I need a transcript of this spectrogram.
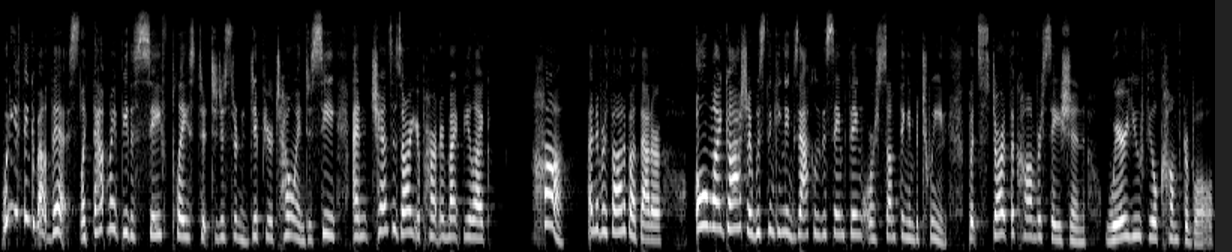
what do you think about this? Like that might be the safe place to, to just sort of dip your toe in to see. And chances are your partner might be like, huh, I never thought about that. Or, oh my gosh, I was thinking exactly the same thing, or something in between. But start the conversation where you feel comfortable,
